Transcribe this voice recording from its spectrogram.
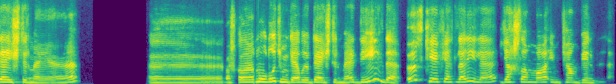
dəyişdirməyə, ə, başqalarını olduğu kimi qəbul edib dəyişdirməyə deyil də öz keyfiyyətləri ilə yaşlanmağa imkan vermirlər.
